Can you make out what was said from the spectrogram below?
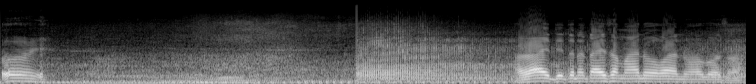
Uy. Alright, dito na tayo sa Manukan mga boss oh.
